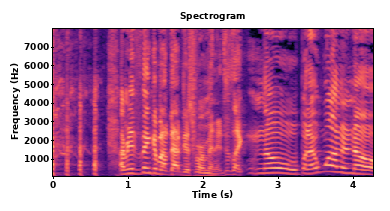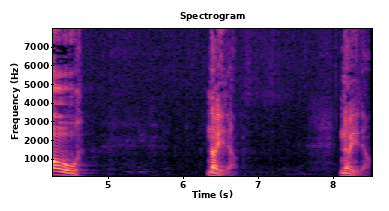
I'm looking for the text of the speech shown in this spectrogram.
I mean, think about that just for a minute. It's like, no, but I want to know. No, you don't. No, you don't.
